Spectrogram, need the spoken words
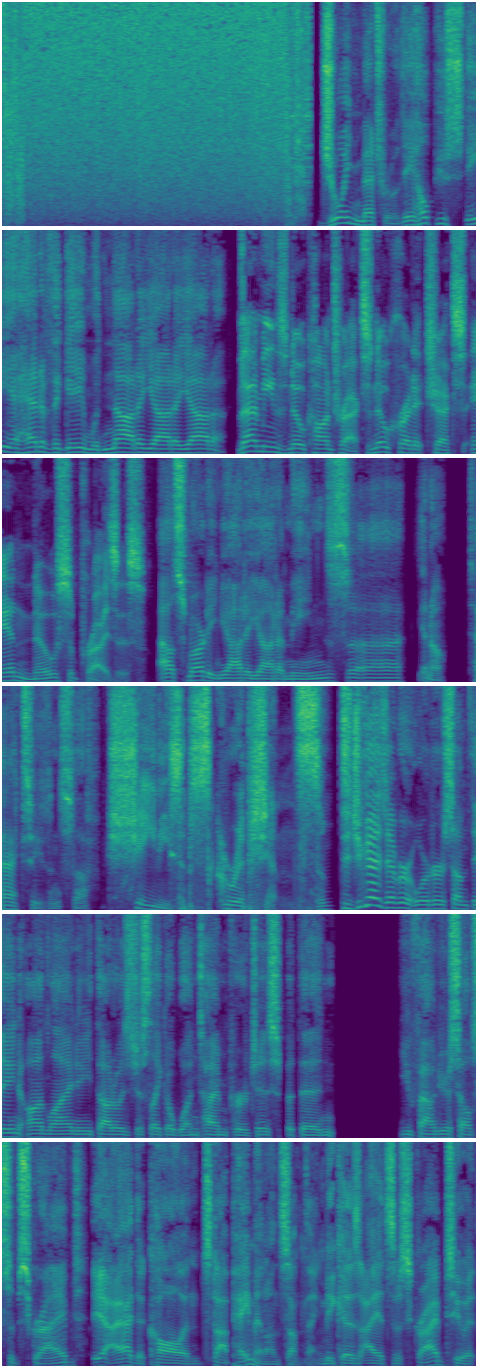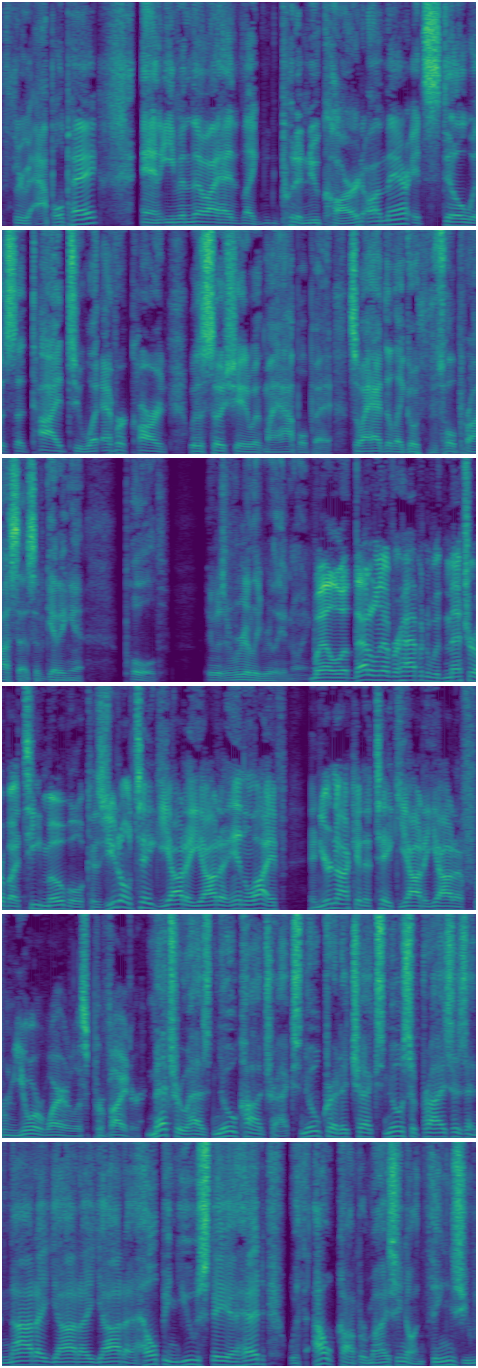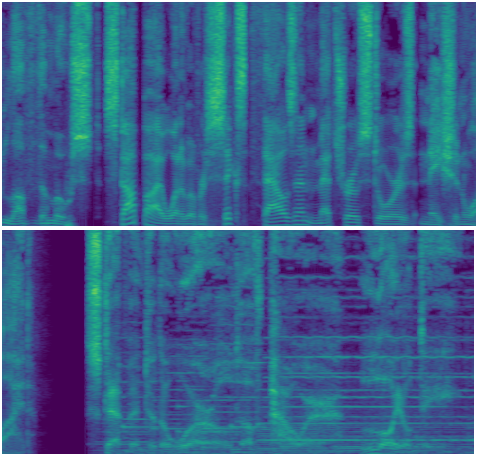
Join Metro. They help you stay ahead of the game with nada yada yada. That means no contracts, no credit checks, and no surprises. Outsmarting yada yada means, uh, you know, taxis and stuff. Shady subscriptions. Did you guys ever order something online and you thought it was just like a one time purchase, but then you found yourself subscribed? Yeah, I had to call and stop payment on something because I had subscribed to it through Apple Pay. And even though I had like put a new card on there, it still was uh, tied to whatever card was associated with my Apple Pay. So I had to like go through this whole process of getting it pulled. It was really, really annoying. Well, that'll never happen with Metro by T Mobile because you don't take yada yada in life and you're not going to take yada yada from your wireless provider. Metro has no contracts, no credit checks, no surprises, and nada yada yada, helping you stay ahead without compromising on things you love the most. Stop by one of over 6,000 Metro stores nationwide. Step into the world of power, loyalty,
